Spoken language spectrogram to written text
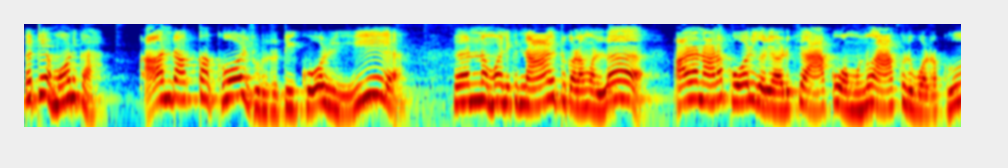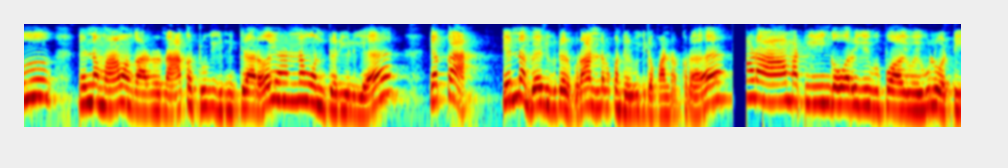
எட்டியா மோனிக்கா அந்த அக்கா கோழி சுடுட்டி கோழி. என்னம்மா இன்னைக்கு ஞாயிற்றுக்கிழமல்ல? அதனால கோழி கறி அடித்து ஆக்குவோம்னு ஆக்குது போடுறக்கு என்ன மாமன்காரர் நாக்க தூக்கிக்கிட்டு நிற்கிறாரோ என்ன ஒன்று தெரியலையே. எக்கா என்ன பேசிக்கிட்டே இருக்கிறோம் அந்த பக்கம் திரும்பிக்கிட்டு உட்காந்துருக்குற ஆடா ஆமாட்டி இங்கே ஒரு இப்போ இவ்வளோ வட்டி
